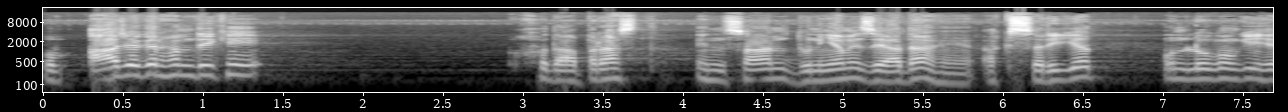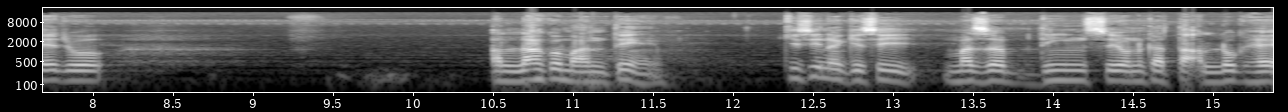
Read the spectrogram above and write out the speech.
आज अगर हम देखें खुदा परस्त इंसान दुनिया में ज़्यादा हैं, अक्सरियत उन लोगों की है जो अल्लाह को मानते हैं। किसी न किसी मज़हब, दीन से उनका ताल्लुक है।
